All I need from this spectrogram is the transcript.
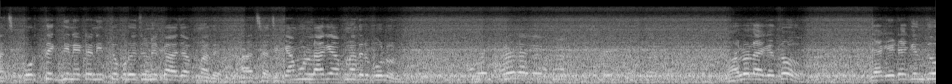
আচ্ছা প্রত্যেক দিন এটা নিত্য প্রয়োজনীয় কাজ আপনাদের। আচ্ছা আচ্ছা কেমন লাগে আপনাদের বলুন? ভালো লাগে ভালো লাগে তো? দেখ এটা কিন্তু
